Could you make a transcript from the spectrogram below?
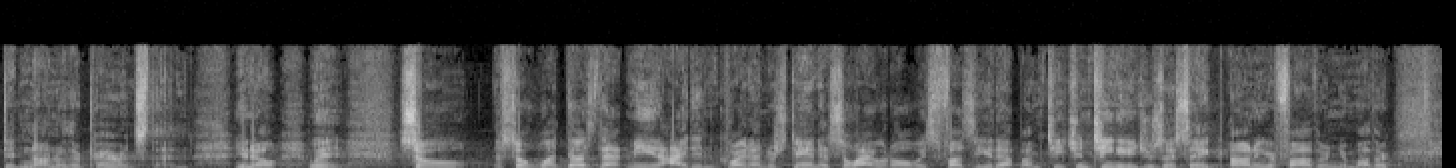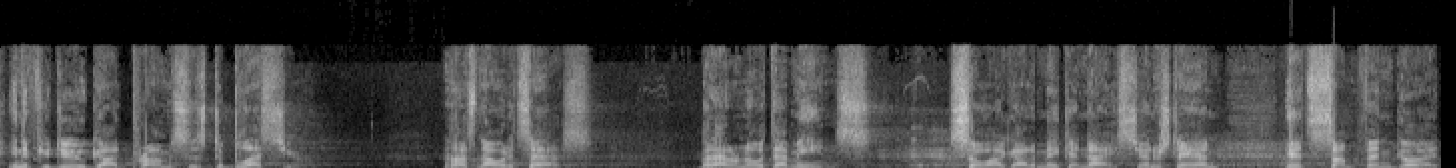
didn't honor their parents then, you know? So, so what does that mean? I didn't quite understand it, so I would always fuzzy it up. I'm teaching teenagers, I say, honor your father and your mother, and if you do, God promises to bless you. Now, that's not what it says, but I don't know what that means. So I got to make it nice, you understand? It's something good.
